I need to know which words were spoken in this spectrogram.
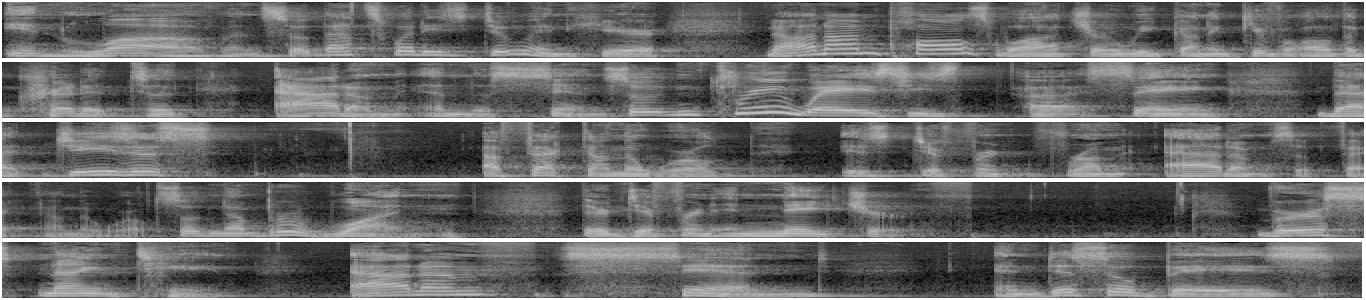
in love. And so that's what he's doing here. Not on Paul's watch are we going to give all the credit to Adam and the sin. So, in three ways, he's uh, saying that Jesus' effect on the world is different from Adam's effect on the world. So, number one, they're different in nature. Verse 19 Adam sinned and disobeys,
